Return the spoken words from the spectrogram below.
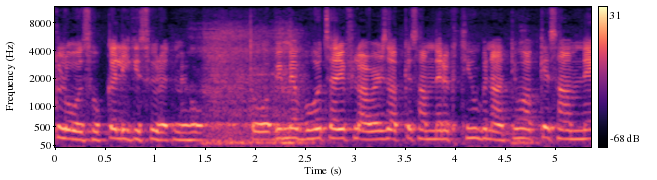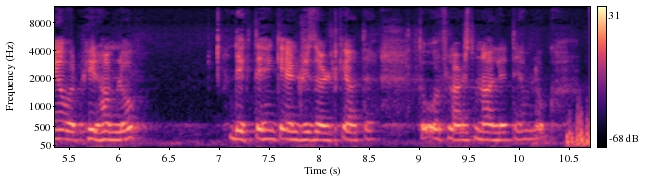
क्लोज हो, कली की सूरत में हो। तो अभी मैं बहुत सारे फ्लावर्स आपके सामने रखती हूँ, बनाती हूँ आपके सामने और फिर हम लोग देखते हैं कि एंड रिज़ल्ट क्या आता है। तो और फ्लावर्स बना लेते हैं हम लोग।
